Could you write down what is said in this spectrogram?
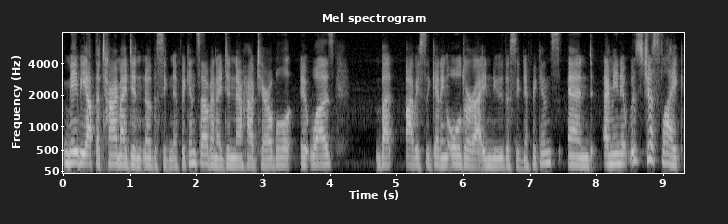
maybe at the time I didn't know the significance of and I didn't know how terrible it was but obviously getting older i knew the significance. And i mean it was just like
